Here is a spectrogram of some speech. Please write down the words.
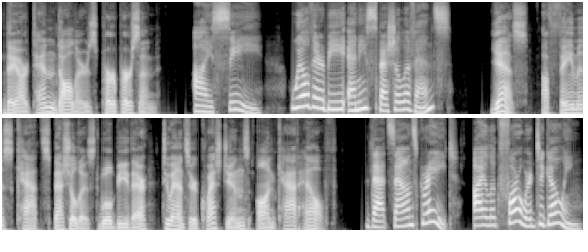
They are $10 per person. I see. Will there be any special events? Yes, a famous cat specialist will be there to answer questions on cat health. That sounds great. I look forward to going.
